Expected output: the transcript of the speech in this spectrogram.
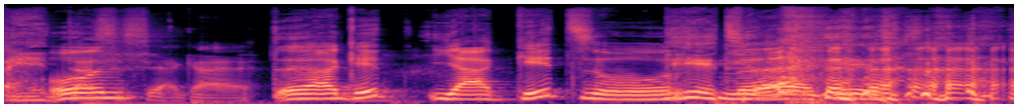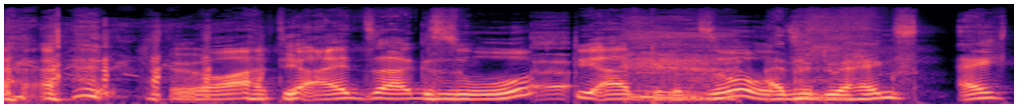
Ey, das Und ist ja geil. ja, geht, ja, geht so. Geht, ne? ja, geht. Ja, die einen sagen so, die anderen so. Also du hängst echt,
